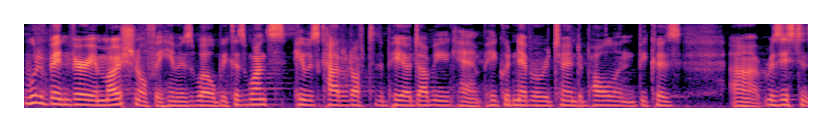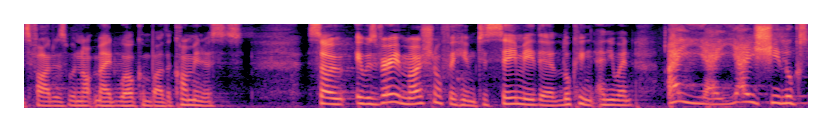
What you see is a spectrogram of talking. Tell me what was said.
would have been very emotional for him as well because once he was carted off to the POW camp, he could never return to Poland because uh, resistance fighters were not made welcome by the communists. So it was very emotional for him to see me there looking, and he went, Ay, ay, ay, she looks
